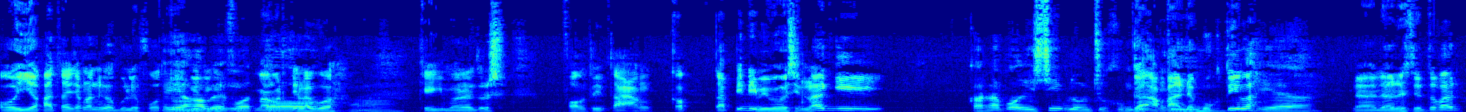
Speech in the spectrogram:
oh iya katanya kan nggak boleh foto Iya nggak gitu boleh foto. nggak ngerti lah gue Heeh. kayak gimana terus Fark ditangkap tapi dibebasin lagi Karena polisi belum cukup nggak nggak ada bukti lah Iya. Nah dari situ kan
